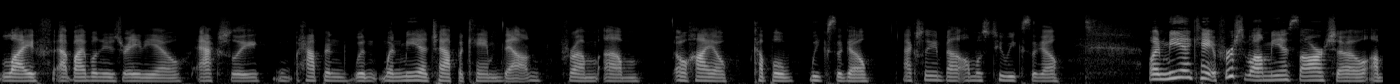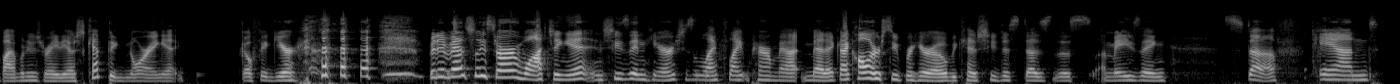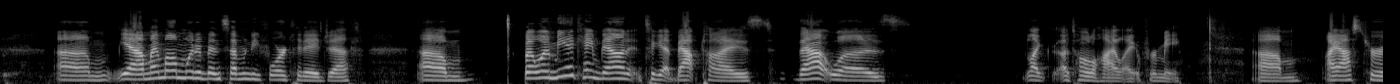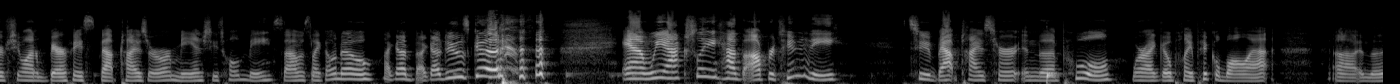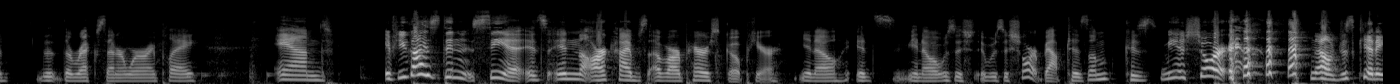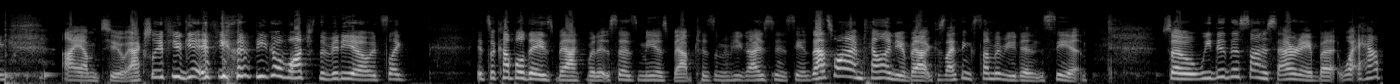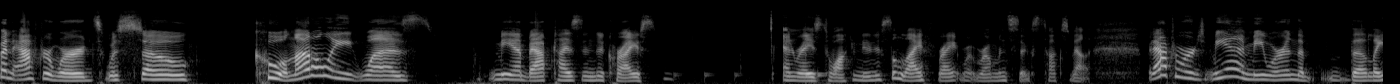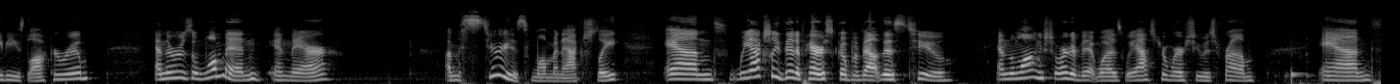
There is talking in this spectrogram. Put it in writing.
life at Bible News Radio actually happened when, when Mia Chapa came down from um, Ohio a couple weeks ago. Actually, about almost two weeks ago. When Mia came, first of all, Mia saw our show on Bible News Radio. She kept ignoring it. Go figure. but eventually started watching it, and she's in here. She's a life flight paramedic. I call her superhero because she just does this amazing stuff. And um, yeah, my mom would have been 74 today, Jeff. Um, but when Mia came down to get baptized, that was like a total highlight for me. Um, I asked her if she wanted bareface baptizer or me, and she told me. So I was like, "Oh no, I got I got to do this good." and we actually had the opportunity to baptize her in the pool where I go play pickleball at, uh, in the, the the rec center where I play. And if you guys didn't see it, it's in the archives of our Periscope here. You know, it's you know it was a it was a short baptism because Mia's short. no, I'm just kidding. I am too. Actually, if you get if you if you go watch the video, it's like it's a couple days back, but it says Mia's baptism. If you guys didn't see it, that's why I'm telling you about because I think some of you didn't see it. So we did this on a Saturday, but what happened afterwards was so cool. Not only was Mia baptized into Christ and raised to walk in newness of life, right? What Romans 6 talks about. But afterwards, Mia and me were in the the ladies' locker room, and there was a woman in there, a mysterious woman actually, and we actually did a periscope about this too. And the long and short of it was we asked her where she was from, and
